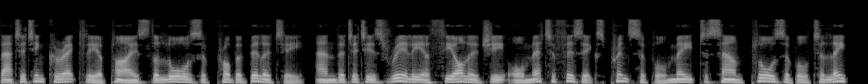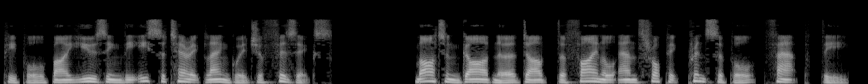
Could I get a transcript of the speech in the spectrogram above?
that it incorrectly applies the laws of probability, and that it is really a theology or metaphysics principle made to sound plausible to laypeople by using the esoteric language of physics. Martin Gardner dubbed the final anthropic principle, FAP, the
